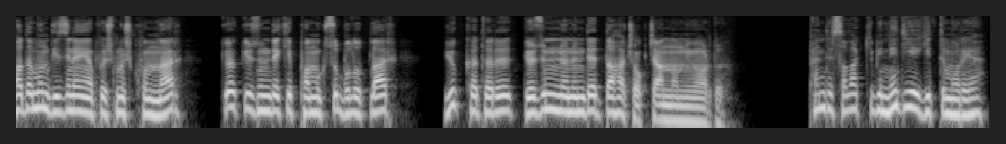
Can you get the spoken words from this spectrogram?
adamın dizine yapışmış kumlar, gökyüzündeki pamuksu bulutlar, yük katarı gözünün önünde daha çok canlanıyordu. Ben de salak gibi ne diye gittim oraya?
